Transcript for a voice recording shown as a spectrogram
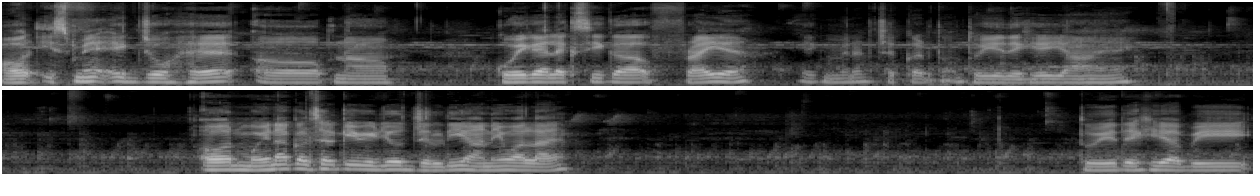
और इसमें एक जो है अपना कोई गैलेक्सी का फ्राई है। एक मिनट चेक करता हूँ। तो ये देखिए, यहाँ है। और मोइना कल्चर की वीडियो जल्दी आने वाला है। तो ये देखिए अभी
